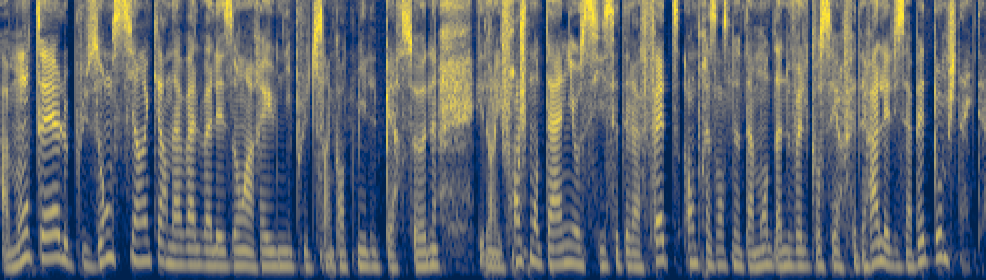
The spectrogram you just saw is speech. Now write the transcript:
À Montaix, le plus ancien carnaval valaisan a réuni plus de 50 000 personnes. Et dans les Franches-Montagnes aussi, c'était la fête en présence notamment de la nouvelle conseillère fédérale Elisabeth Baumschneider.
